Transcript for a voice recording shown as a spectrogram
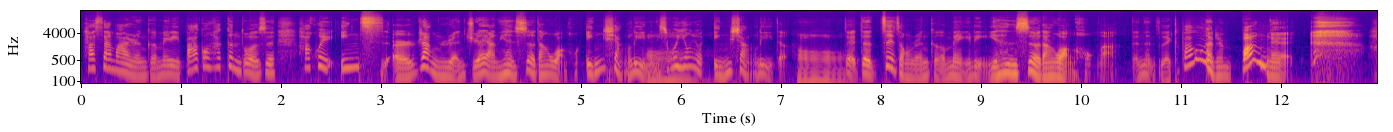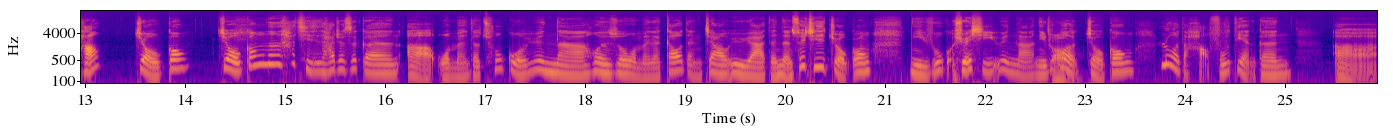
他散发人格魅力。八宫他更多的是，他会因此而让人觉得讲你很适合当网红，影响力的，你是会拥有哦影响力的。哦，对的这种人格魅力，也很适合当网红啦，等等之类。八宫感觉很棒哎。好，九宫，九宫呢，它其实它就是跟呃我们的出国运呐、或者说我们的高等教育啊等等，所以其实九宫你如果学习运呐、你如果哦九宫落得好，浮点跟呃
